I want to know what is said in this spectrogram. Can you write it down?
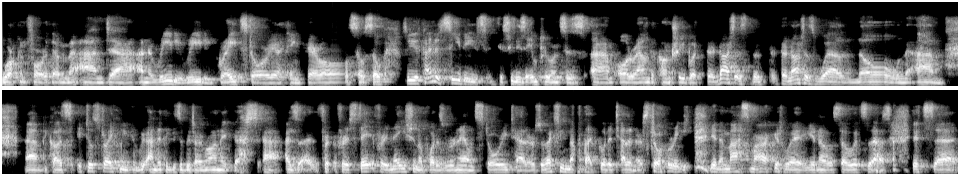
working for them, and uh, and a really really great story, I think there also. So so you kind of see these you see these influences um, all around the country, but they're not as they're not as well known um, because it does strike me, and I think it's a bit ironic that uh, as a, for, for a state for a nation of what is renowned storytellers, we're actually not that good at telling our story in a mass market way, you know. So it's uh, it's uh,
